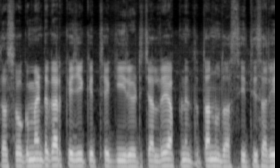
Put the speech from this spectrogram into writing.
ਦੱਸੋ ਕਮੈਂਟ ਕਰਕੇ ਜੀ ਕਿੱਥੇ ਕੀ ਰੇਟ ਚੱਲ ਰਿਹਾ? ਆਪਣੇ ਤਾਂ ਤੁਹਾਨੂੰ ਦੱਸ ਦਿੱਤੀ ਸਾਰੀ।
